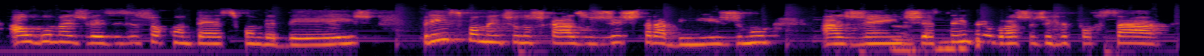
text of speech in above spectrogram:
Algumas vezes isso acontece com bebês, principalmente nos casos de estrabismo. A gente, uhum. sempre eu gosto de reforçar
